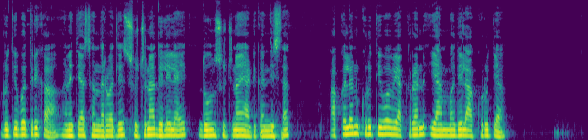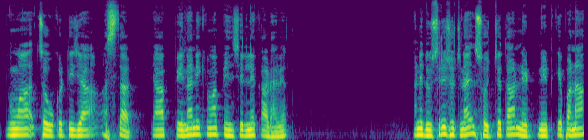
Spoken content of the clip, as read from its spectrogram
कृतीपत्रिका आणि त्या संदर्भातले सूचना दिलेल्या आहेत. दोन सूचना या ठिकाणी दिसतात. आकलन कृती व व्याकरण यांमधील आकृत्या किंवा चौकटी ज्या असतात त्या पेनाने किंवा पेन्सिलने काढाव्यात. आणि दुसरी सूचना आहे स्वच्छता नीटनेटकेपणा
